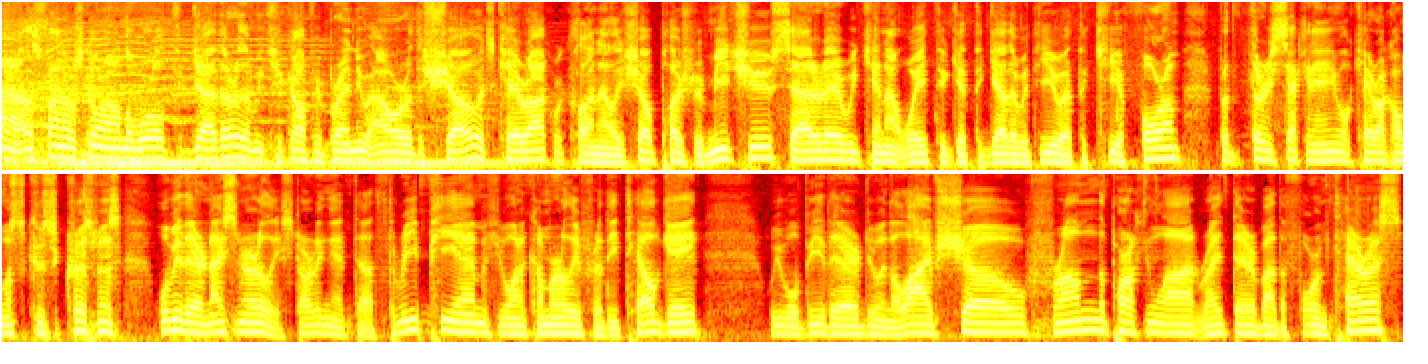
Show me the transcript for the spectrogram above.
All right, let's find out what's going on in the world together. Then we kick off a brand new hour of the show. It's K Rock with Klein Alley Show. Pleasure to meet you. Saturday, we cannot wait to get together with you at the Kia Forum for the 32nd annual K Rock Almost Acoustic Christmas. We'll be there nice and early, starting at uh, 3 p.m. if you want to come early for the tailgate. We will be there doing the live show from the parking lot right there by the Forum Terrace.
